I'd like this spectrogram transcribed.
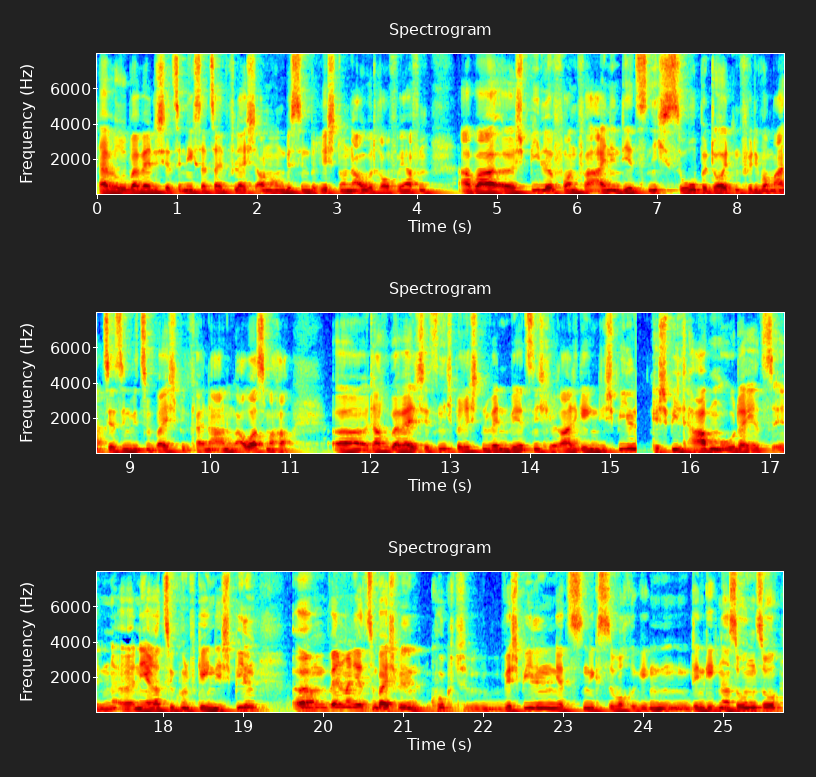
darüber werde ich jetzt in nächster Zeit vielleicht auch noch ein bisschen berichten und ein Auge drauf werfen. Aber äh, Spiele von Vereinen, die jetzt nicht so bedeutend für die Wormatia sind, wie zum Beispiel, keine Ahnung, Auersmacher, äh, darüber werde ich jetzt nicht berichten, wenn wir jetzt nicht gerade gegen die spielen gespielt haben oder jetzt in äh, näherer Zukunft gegen die spielen. Ähm, wenn man jetzt zum Beispiel guckt, wir spielen jetzt nächste Woche gegen den Gegner so und so,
